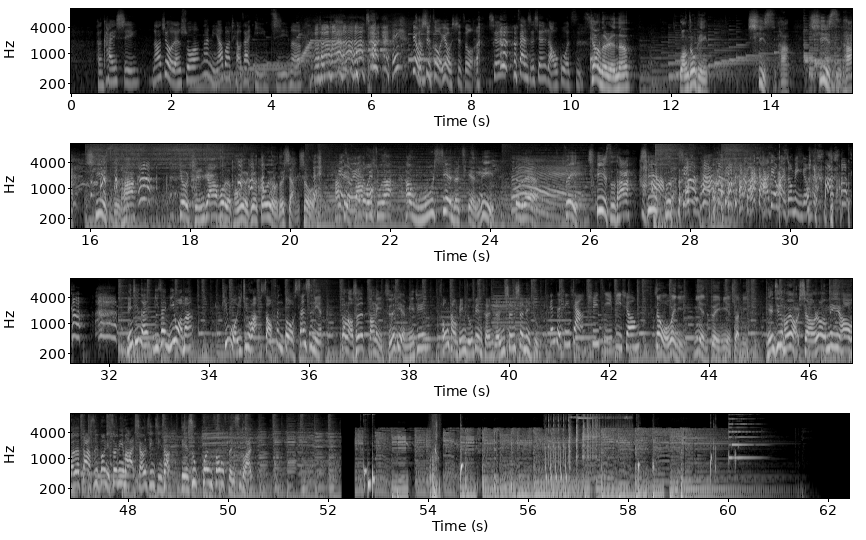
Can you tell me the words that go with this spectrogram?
很开心。然后就有人说，那你要不要挑战乙级呢？哎又有事做，又有事做了。先暂时先饶过自己。这样的人呢，王中平，气死他，气死他，气死他，就全家或者朋友就都有的享受了，他可以发挥出他他无限的潜力，对不对？所以气死他，气死他。气死他！赶快打个电话给钟平哥。年轻人，你在迷惘吗？听我一句话，少奋斗三十年。让老师帮你指点迷津，从躺平族变成人生胜利组。跟着星象趋吉避凶。让我为你面对面算命。年轻的朋友想让命运好好玩的大师帮你算命吗？详情请上点书官方粉丝团。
